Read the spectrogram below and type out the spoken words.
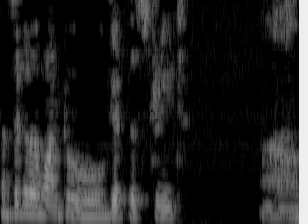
consider I want to get the street uh,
